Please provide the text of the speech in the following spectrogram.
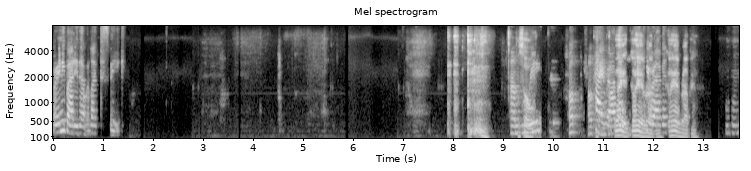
Or anybody that would like to speak. Um, so, Marie, oh, okay. Hi, Robin. Go ahead, go ahead, Robin. Robin. Go ahead, Robin. Mm-hmm.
